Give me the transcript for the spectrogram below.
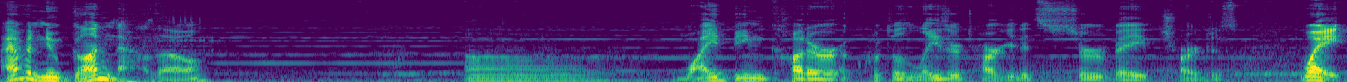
I have a new gun now, though. Uh, wide beam cutter equipped with laser targeted survey charges. Wait.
